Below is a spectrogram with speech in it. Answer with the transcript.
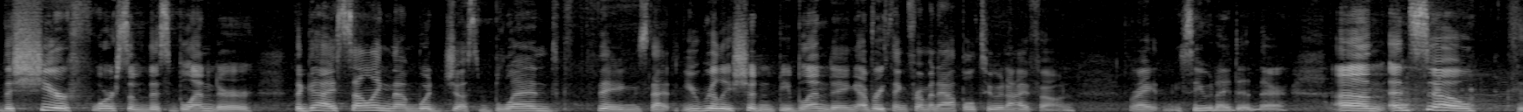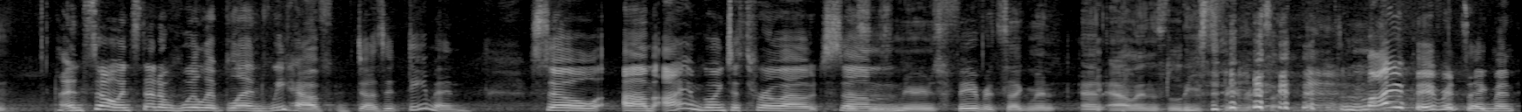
the sheer force of this blender, the guy selling them would just blend things that you really shouldn't be blending. Everything from an Apple to an iPhone, right? You see what I did there? Um, and so, and so instead of will it blend, we have does it demon. So um, I am going to throw out some. this is Miriam's favorite segment and Alan's least favorite segment. It's my favorite segment.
